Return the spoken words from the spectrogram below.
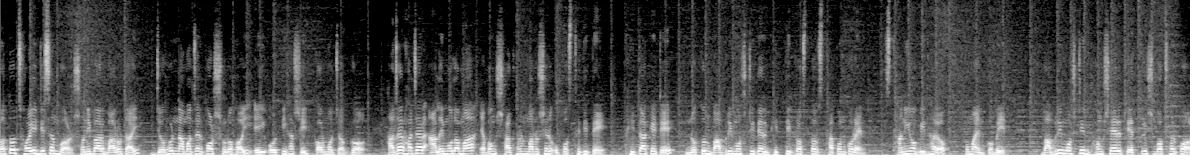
গত ছয়ই ডিসেম্বর শনিবার বারোটায় জোহর নামাজের পর শুরু হয় এই ঐতিহাসিক কর্মযজ্ঞ। হাজার হাজার আলেমুলামা এবং সাধারণ মানুষের উপস্থিতিতে ফিতা কেটে নতুন বাবরি মসজিদের ভিত্তিপ্রস্তর স্থাপন করেন স্থানীয় বিধায়ক হুমায়ুন কবির। বাবরি মসজিদ ধ্বংসের তেত্রিশ বছর পর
